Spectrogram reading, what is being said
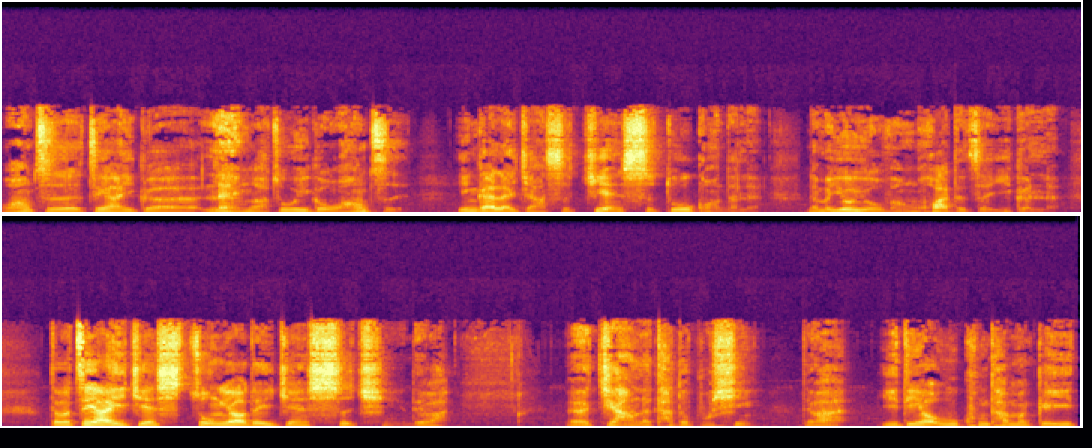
王子这样一个人啊，作为一个王子，应该来讲是见识多广的人，那么又有文化的这一个人，对吧？这样一件重要的一件事情，对吧？呃，讲了他都不信，对吧？一定要悟空他们给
